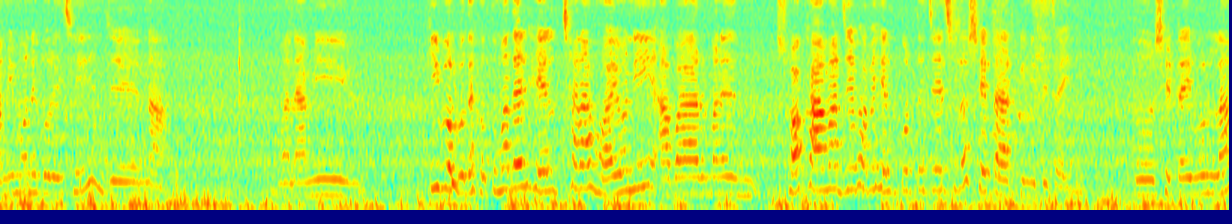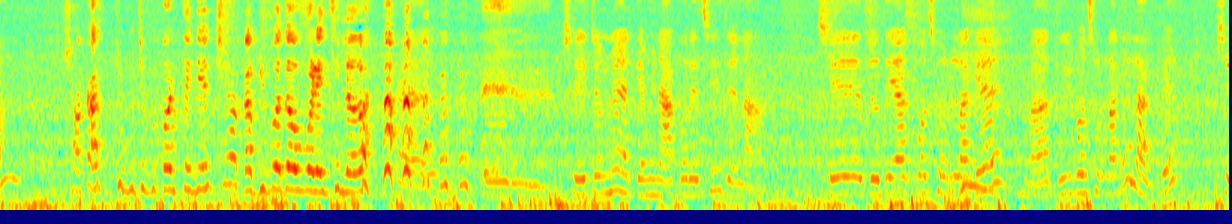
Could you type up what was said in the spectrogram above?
আমি মনে করেছি যে না মানে আমি কি বলব দেখো তোমাদের হেল্প ছাড়া হয়নি আবার মানে শখা আমার যেভাবে হেল্প করতে চেয়েছিল সেটা আর কি নিতে চাইনি। তো সেটাই বললাম। সকাল চুপি চুপি করতে গিয়ে সকাল বিপদেও পড়েছিল। হ্যাঁ, সেই জন্যই আর কি আমি না করেছি যে না সে যদি এক বছর লাগে বা দুই বছর লাগে লাগবে। সে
